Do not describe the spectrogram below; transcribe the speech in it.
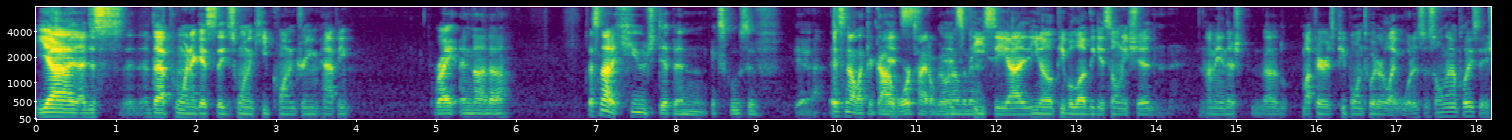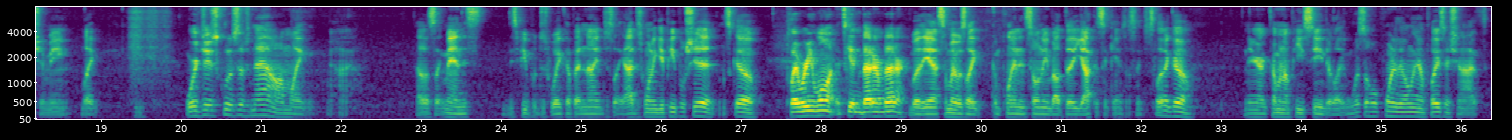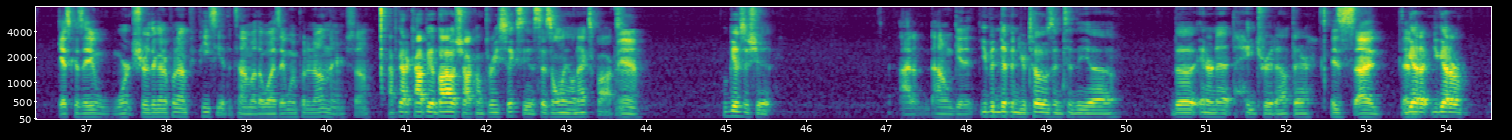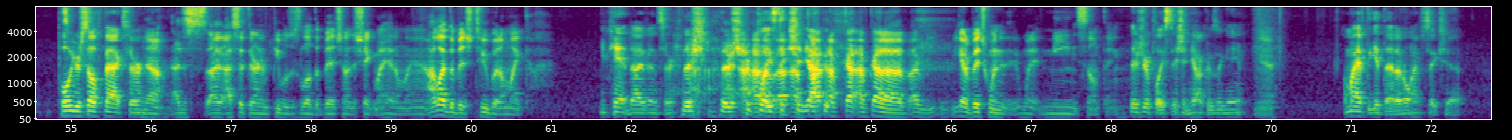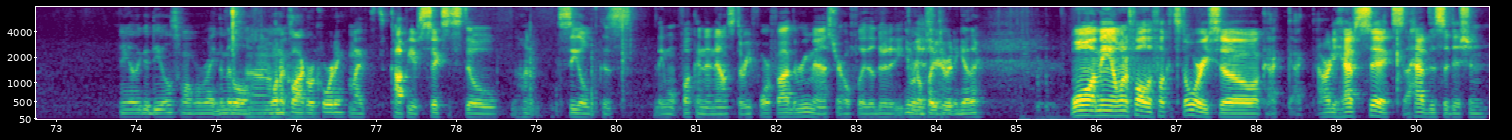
Yeah, I, I just at that point, I guess they just want to keep Quantic Dream happy. Right, and not, uh, that's not a huge dip in exclusive. Yeah. It's not like a God of War title going on. it's. PC. I, you know, people love to get Sony shit. I mean, there's uh, my favorite people on Twitter like, "What does this only on PlayStation mean?" Like, where's your exclusives now? I'm like, uh, I was like, man, this these people just wake up at night just like, I just want to give people shit. Let's go. Play where you want. It's getting better and better. But yeah, somebody was like complaining to Sony about the Yakuza games. I was like, just let it go. They're coming on PC. They're like, what's the whole point of it only on PlayStation? I, guess because they weren't sure they're gonna put it on PC at the time. Otherwise, they wouldn't put it on there. So I've got a copy of Bioshock on 360 that says only on Xbox. yeah, Who gives a shit? I don't I don't get it. You've been dipping your toes into the uh, the internet hatred out there. Is I You gotta you gotta pull yourself back, sir. no. I just I, I sit there and people just love the bitch, and I just shake my head. I'm like, eh. I like the bitch too, but I'm like, You can't dive in, sir. There's there's your I- I- PlayStation I've got, Yakuza. I've got I've got a I, you got a bitch when when it means something. There's your PlayStation Yakuza game. Yeah. I might have to get that. I don't have six yet. Any other good deals while we're right in the middle of Um, one o'clock recording? My copy of six is still sealed because they won't fucking announce three, four, five the remaster. Hopefully they'll do it at E3 You want to play year. through it together? Well, I mean, I want to follow the fucking story, so I, I, I already have six. I have this edition.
